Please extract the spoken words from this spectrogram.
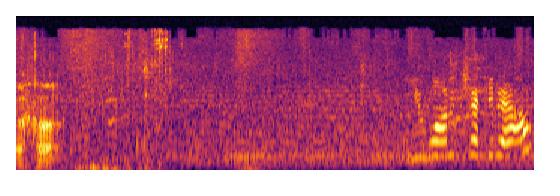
Uh-huh. You want to check it out?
